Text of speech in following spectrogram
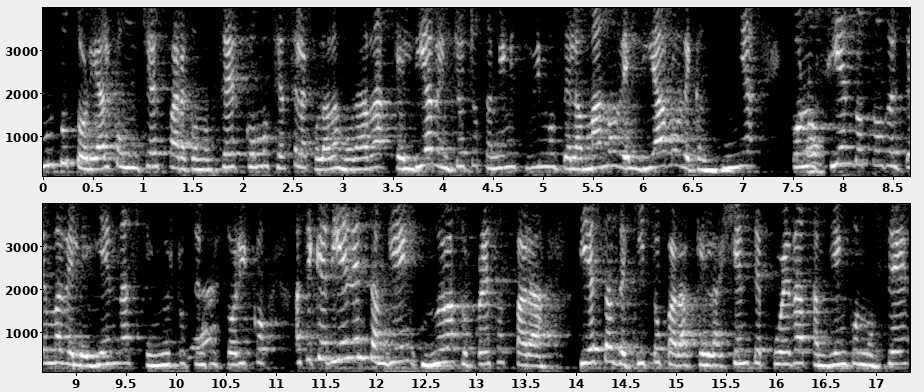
un tutorial con un chef para conocer cómo se hace la colada morada. El día 28 también estuvimos de la mano del Diablo de Cantuña, conociendo todo el tema de leyendas en nuestro centro histórico. Así que vienen también nuevas sorpresas para fiestas de Quito para que la gente pueda también conocer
